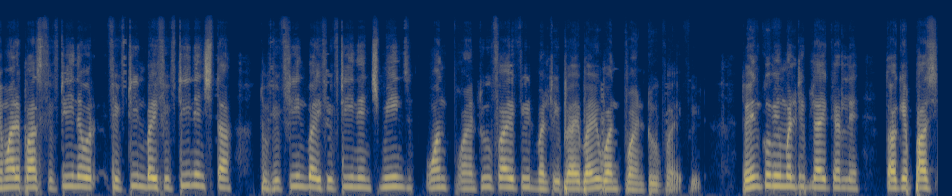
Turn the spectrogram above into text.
हमारे पास 15 और 15 बाई 15 इंच था। तो 15 by 15 inch means 1.25 feet multiply by 1.25 feet तो इनको भी मल्टीप्लाई कर ले तो आपके पास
